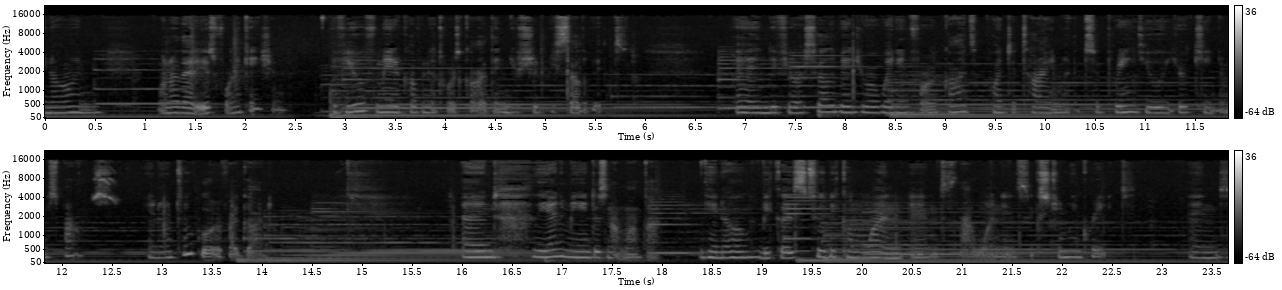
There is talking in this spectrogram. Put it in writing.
you know, and one of that is fornication. If you've made a covenant towards God, then you should be celibate. And if you are celibate, you are waiting for God's appointed time to bring you your kingdom spouse, you know, to glorify God. And the enemy does not want that, you know, because two become one, and that one is extremely great. And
